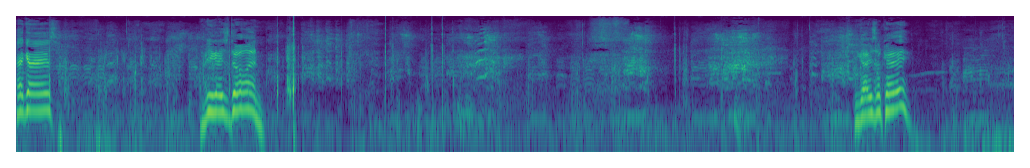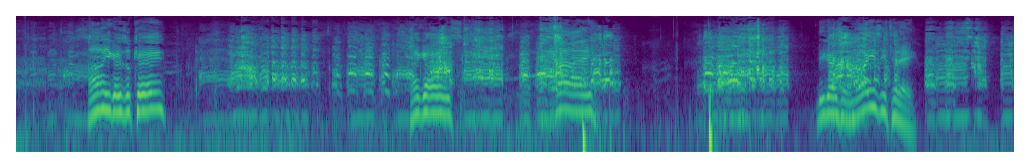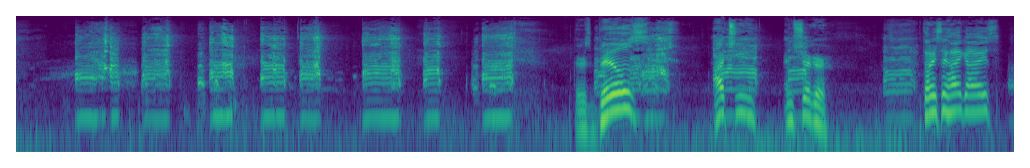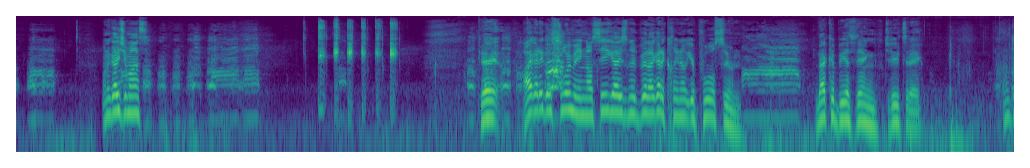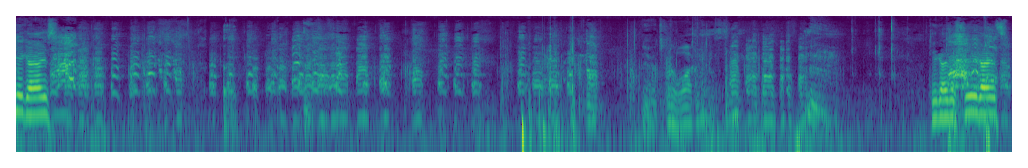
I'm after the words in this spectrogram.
Hey guys. How you guys doing? You guys okay? Huh? You guys okay? Hi guys. Hi. You guys are noisy today. There's Bills, Hachi, and Sugar. Thought I'd say hi, guys. Wanna go, Shimas? Okay, I gotta go swimming. I'll see you guys in a bit. I gotta clean out your pool soon. That could be a thing to do today. Okay, guys. There, let's put a walk. Okay, guys, I'll see you guys.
